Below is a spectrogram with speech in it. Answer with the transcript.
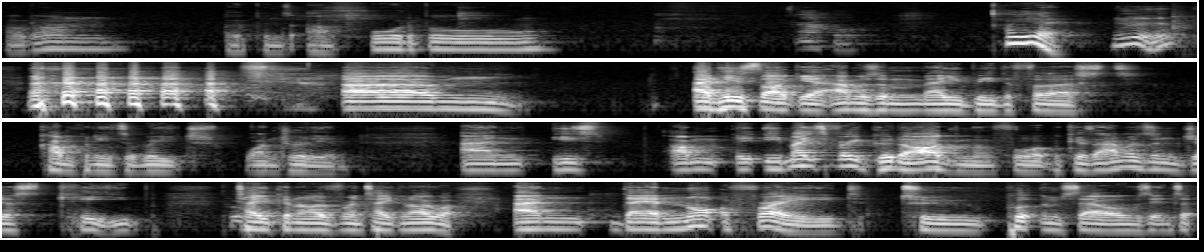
Hold on. Opens up Audible. Apple. Oh yeah. um, and he's like, yeah, Amazon may be the first company to reach one trillion, and he's um he makes a very good argument for it because Amazon just keep taking over and taken over, and they are not afraid to put themselves into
